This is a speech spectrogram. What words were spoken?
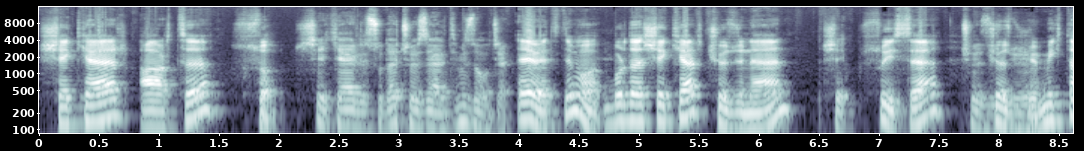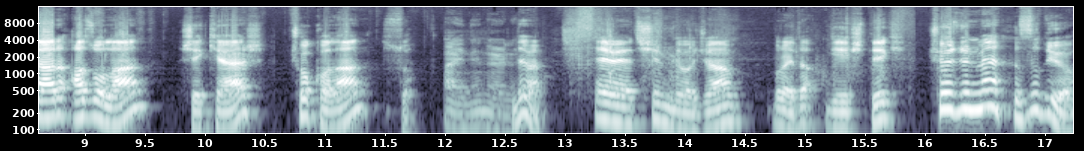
Şeker artı su. Şekerli suda çözeltimiz olacak. Evet değil mi? Burada şeker çözünen, şey, su ise Çözücü. çözücü. Miktarı az olan şeker, çok olan su. Aynen öyle. Değil mi? Evet şimdi hocam burayı da geçtik. Çözünme hızı diyor.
